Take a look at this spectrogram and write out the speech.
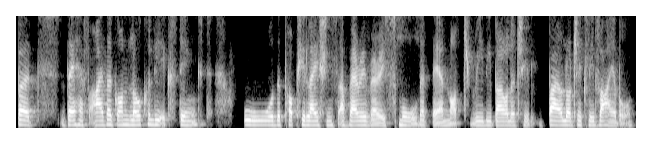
but they have either gone locally extinct or the populations are very, very small, that they are not really biology, biologically viable.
